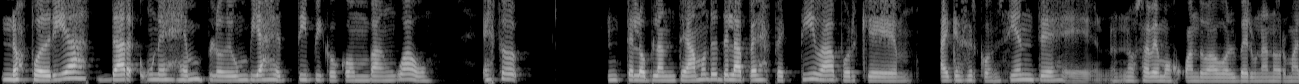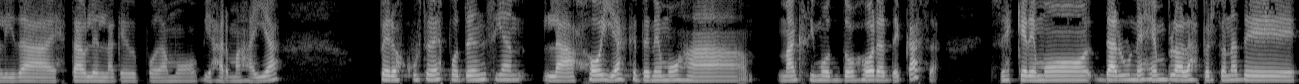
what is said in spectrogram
¿Nos podrías dar un ejemplo de un viaje típico con Van Wow? Esto te lo planteamos desde la perspectiva porque hay que ser conscientes, eh, no sabemos cuándo va a volver una normalidad estable en la que podamos viajar más allá, pero es que ustedes potencian las joyas que tenemos a máximo dos horas de casa. Entonces queremos dar un ejemplo a las personas de,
